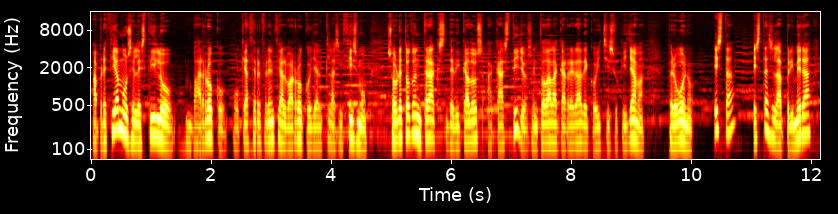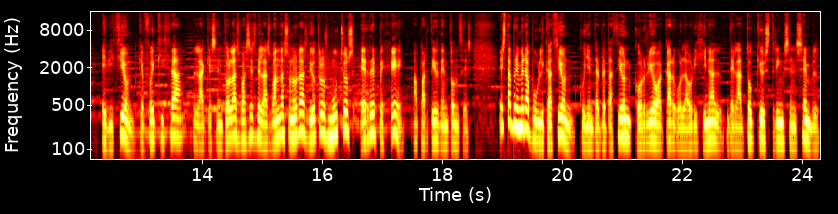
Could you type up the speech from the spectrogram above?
Apreciamos el estilo barroco, o que hace referencia al barroco y al clasicismo, sobre todo en tracks dedicados a castillos en toda la carrera de Koichi Sugiyama. Pero bueno, esta, esta es la primera edición, que fue quizá la que sentó las bases de las bandas sonoras de otros muchos RPG a partir de entonces. Esta primera publicación, cuya interpretación corrió a cargo la original de la Tokyo Strings Ensemble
